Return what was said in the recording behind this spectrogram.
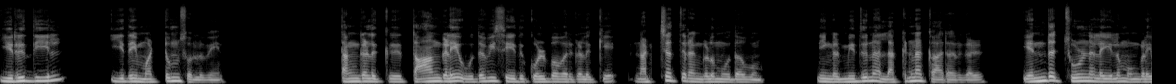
இறுதியில் இதை மட்டும் சொல்லுவேன். தங்களுக்கு தாங்களே உதவி செய்து கொள்பவர்களுக்கே நட்சத்திரங்களும் உதவும். நீங்கள் மிதுன லக்னக்காரர்கள். எந்த சூழ்நிலையிலும் உங்களை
